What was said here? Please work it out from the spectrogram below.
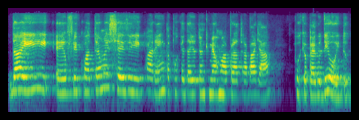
Daí é, eu fico até umas 6h40, porque daí eu tenho que me arrumar para trabalhar, porque eu pego de 8.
